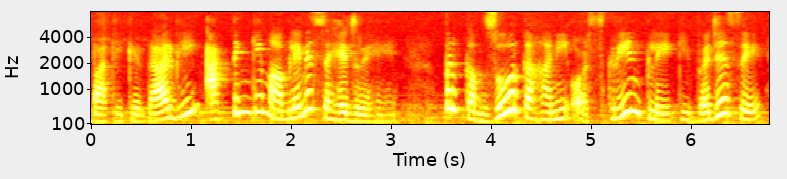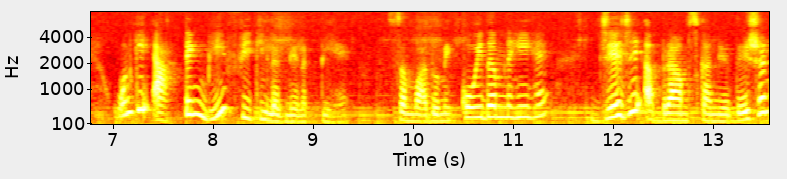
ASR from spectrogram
बाकी किरदार भी एक्टिंग के मामले में सहज रहे हैं, पर कमज़ोर कहानी और स्क्रीन प्ले की वजह से उनकी एक्टिंग भी फीकी लगने लगती है। संवादों में कोई दम नहीं है। जे जे अब्राम्स का निर्देशन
